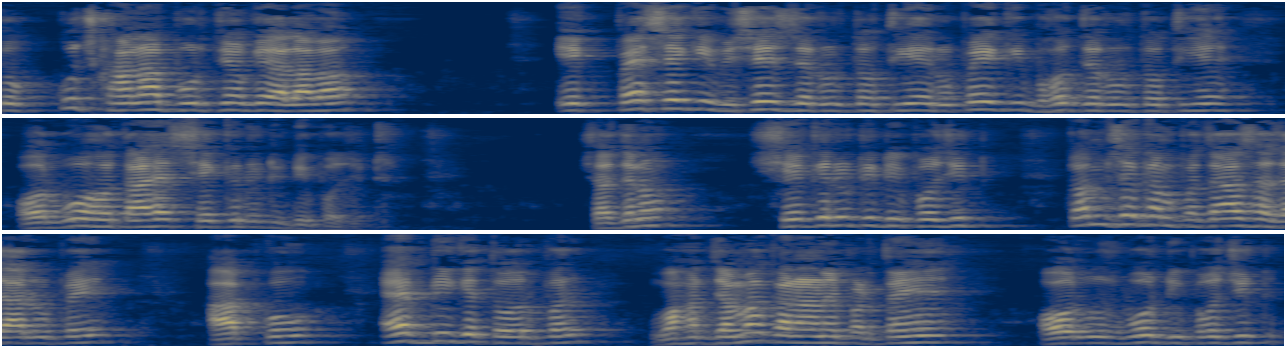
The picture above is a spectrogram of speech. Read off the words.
तो कुछ खाना पूर्तियों के अलावा एक पैसे की विशेष ज़रूरत होती है, रुपए की बहुत ज़रूरत होती है, और वो होता है सिक्योरिटी डिपॉजिट सज्जनों सिक्योरिटी डिपॉजिट कम से कम पचास हज़ार रुपये आपको एफडी के तौर पर वहाँ जमा कराने पड़ते हैं, और उस वो डिपॉजिट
